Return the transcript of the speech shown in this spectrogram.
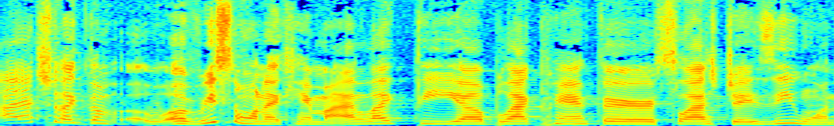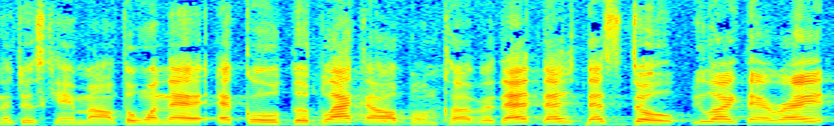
I actually like the a recent one that came out. I like the uh, Black Panther slash Jay Z one that just came out. The one that echoed the Black album cover. That that that's dope. You like that, right?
